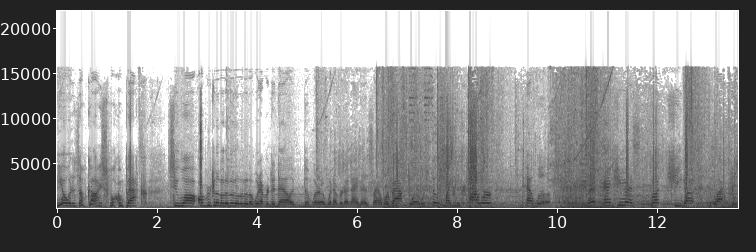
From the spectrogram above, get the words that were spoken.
Yo, what is up, guys? Welcome back to uh, whatever the name, whatever the name is. Uh, we're back. We're, we're still fighting this tower, tower, and she missed, but she got blasted.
